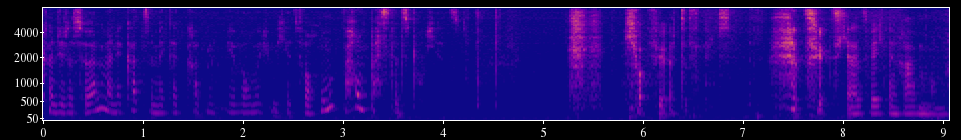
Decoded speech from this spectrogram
Könnt ihr das hören? Meine Katze meckert gerade mit mir, warum ich mich jetzt. Warum? Warum bastelst du jetzt? ich hoffe, ihr hört das nicht. Es fühlt sich an, als wäre ich eine Rabenmama.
